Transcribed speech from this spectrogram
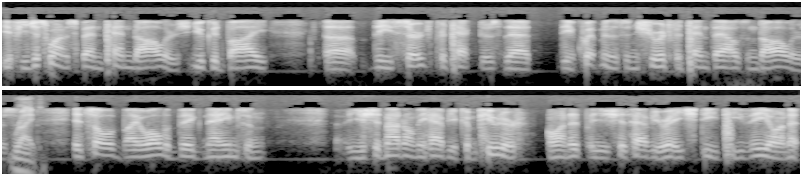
if you just want to spend ten dollars, you could buy uh, these surge protectors that the equipment is insured for ten thousand dollars. Right. It's sold by all the big names, and you should not only have your computer on it, but you should have your HD TV on it.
